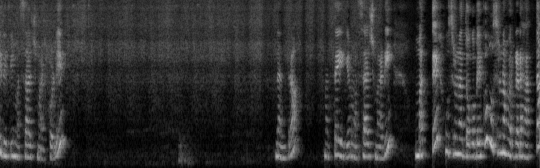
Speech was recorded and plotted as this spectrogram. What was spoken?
ಈ ರೀತಿ ಮಸಾಜ್ ಮಾಡ್ಕೊಳ್ಳಿ. ನಂತರ ಮತ್ತೆ ಹೀಗೆ ಮಸಾಜ್ ಮಾಡಿ ಮತ್ತೆ ಉಸಿರನ್ನ ತಗೋಬೇಕು. ಉಸಿರನ್ನ ಹೊರಗಡೆ ಹಾಕ್ತಾ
